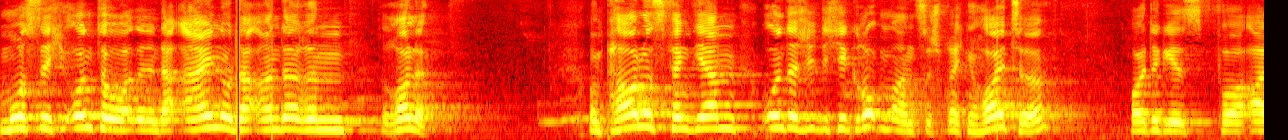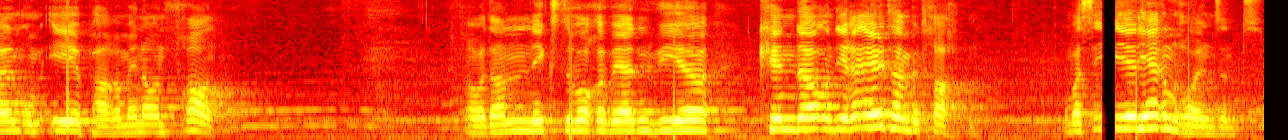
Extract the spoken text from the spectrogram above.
muss sich unterordnen in der einen oder anderen Rolle. Und Paulus fängt gern unterschiedliche Gruppen anzusprechen. Heute, heute geht es vor allem um Ehepaare, Männer und Frauen. Aber dann nächste Woche werden wir Kinder und ihre Eltern betrachten und was deren Rollen sind.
